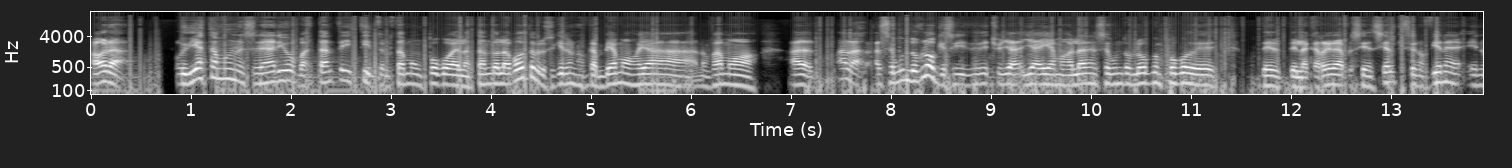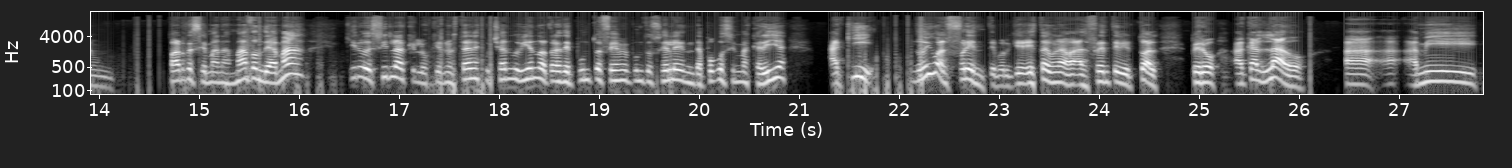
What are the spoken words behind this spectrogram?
Ahora, hoy día estamos en un escenario bastante distinto. Nos estamos un poco adelantando la pauta, pero si quieren nos cambiamos ya, nos vamos al, segundo bloque. Sí, de hecho, ya, íbamos a hablar en el segundo bloque un poco de la carrera presidencial que se nos viene en un par de semanas más, donde además quiero decirle a que los que nos están escuchando viendo a través de .fm.cl en De a poco sin mascarilla, aquí, no digo al frente, porque esta es una al frente virtual, pero acá al lado, a, a, a mi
